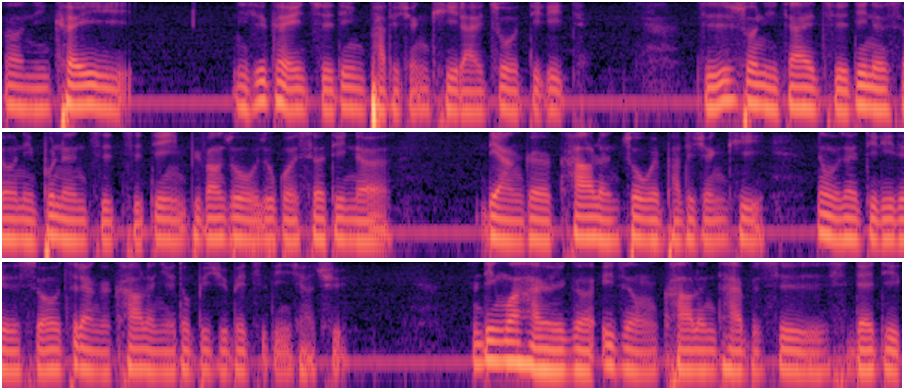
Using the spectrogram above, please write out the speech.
嗯，你可以。你是可以指定 partition key 来做 delete，只是说你在指定的时候，你不能只指定。比方说，我如果设定了两个 column 作为 partition key，那我在 delete 的时候，这两个 column 也都必须被指定下去。另外还有一个一种 column type 是 static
